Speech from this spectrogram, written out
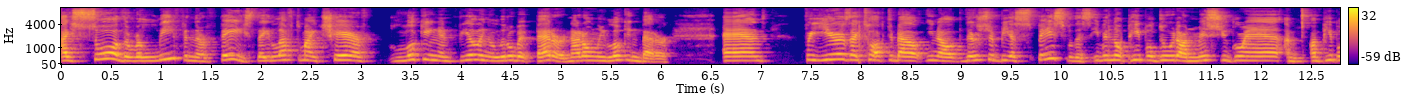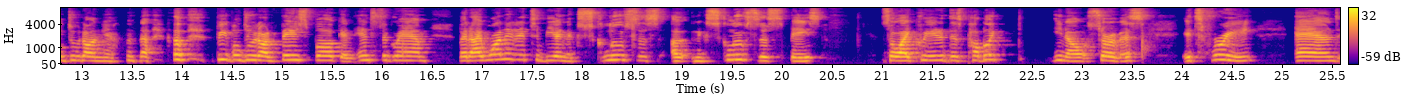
I saw the relief in their face. They left my chair looking and feeling a little bit better, not only looking better. And for years, I talked about, you know, there should be a space for this, even though people do it on Miss You Grant, um, um, people do it on people do it on Facebook and Instagram. But I wanted it to be an exclusive, uh, an exclusive space. So I created this public, you know, service. It's free and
